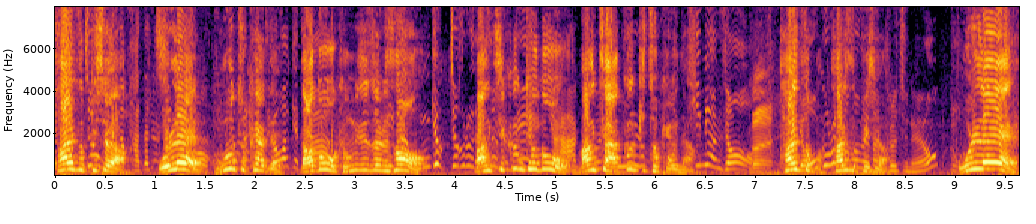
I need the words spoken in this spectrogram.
잘했어 피셔야. 원래 모른 척 해야 돼. 나도 경기제전에서 망치 끊겨도 망치 안 끊기 척해 그냥. 네. 잘했어 잘했어 피셔야. 원래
